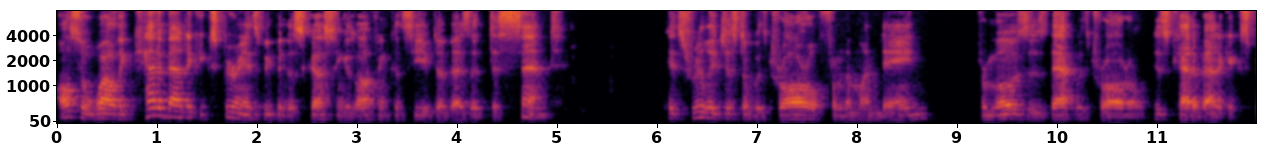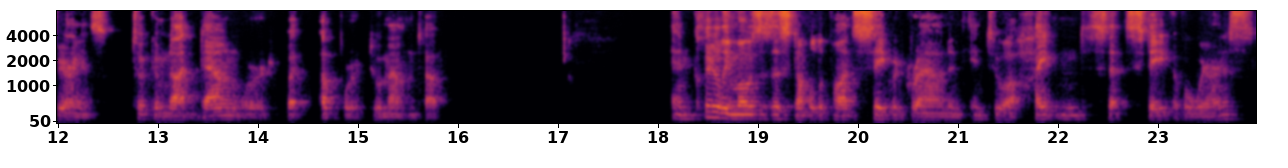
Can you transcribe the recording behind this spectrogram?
Also, while the katabatic experience we've been discussing is often conceived of as a descent, it's really just a withdrawal from the mundane. For Moses, that withdrawal, his katabatic experience, took him not downward, but upward to a mountaintop. And clearly, Moses has stumbled upon sacred ground and into a heightened state of awareness.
